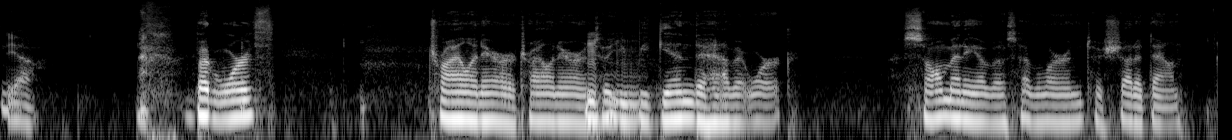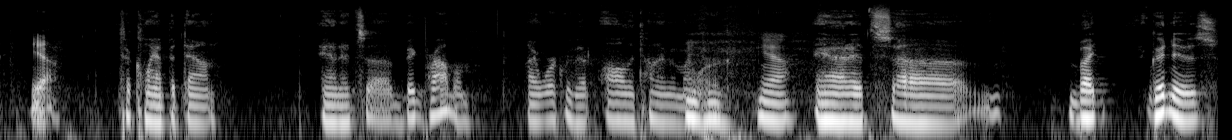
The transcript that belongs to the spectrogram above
yeah, but worth trial and error, trial and error until you Mhm. begin to have it work. So many of us have learned to shut it down. yeah. To clamp it down. And it's a big problem. I work with it all the time in my Mhm. work. Yeah, And it's, uh, but good news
